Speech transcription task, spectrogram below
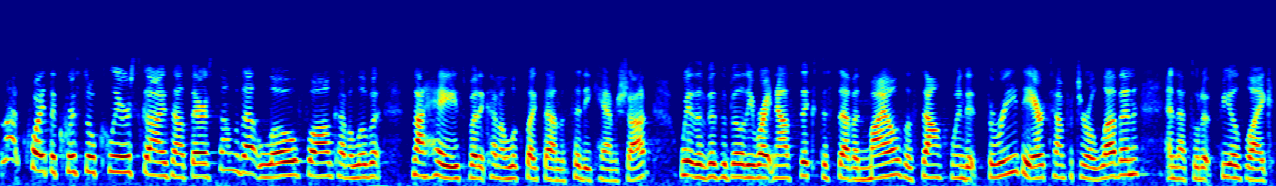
not quite the crystal clear skies out there. Some of that low fog, kind of a little bit, it's not haze, but it kind of looks like that on the city cam shot. We have the visibility right now 6 to 7 miles, a south wind at 3, the air temperature 11, and that's what it feels like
